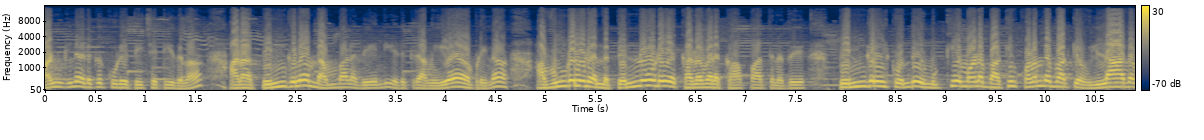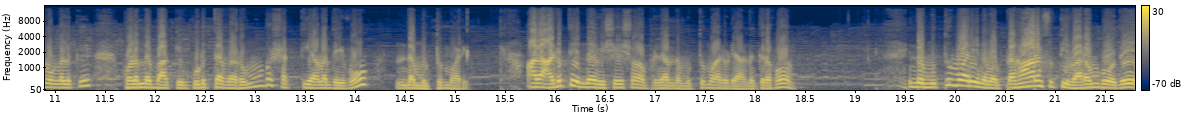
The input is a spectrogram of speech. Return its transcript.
ஆண்களும் எடுக்கக்கூடிய தீச்சட்டி இதெல்லாம். ஆனால் பெண்களும் அந்த அம்பாவை வேண்டி எடுக்கிறாங்க. ஏன் அப்படின்னா அவங்களுடைய அந்த பெண்ணோடைய கணவரை காப்பாற்றினது பெண்களுக்கு வந்து முக்கியமான பாக்கியம் குழந்தை பாக்கியம் இல்லாதவங்களுக்கு குழந்தை பாக்கியம் கொடுத்தவ ரொம்ப சக்தியான தெய்வம் இந்த முத்துமாரி. அது அடுத்து என்ன விசேஷம் அப்படின்னா அந்த முத்துமாரியுடைய அனுகிரகம். இந்த முத்துமாரி நம்ம பிரகாரம் சுற்றி வரும்போதே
